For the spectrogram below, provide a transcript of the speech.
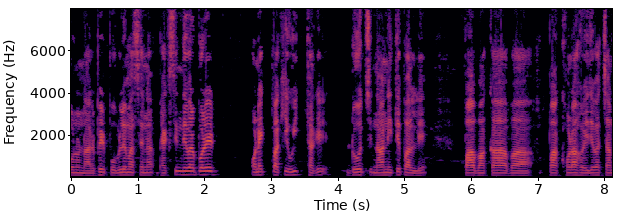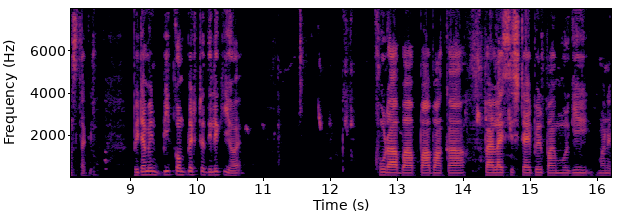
কোনো নার্ভের প্রবলেম আসে না। ভ্যাকসিন দেওয়ার পরে অনেক পাখি উইক থাকে, ডোজ না নিতে পারলে পা বাঁকা বা পা খোঁড়া হয়ে যাওয়ার চান্স থাকে। ভিটামিন বি কমপ্লেক্সটা দিলে কি হয় খোঁড়া বা পা বাঁকা, প্যারালাইসিস টাইপের মুরগি মানে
